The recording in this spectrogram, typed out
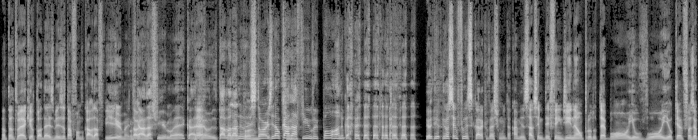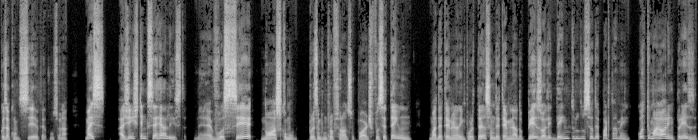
Então, tanto é que eu tô há 10 meses e eu tava falando do carro da firma e O tal. cara da firma, é, cara. Né? Eu tava lá Ah, no pô. Stories, é o cara Sim. da firma. Eu falei, porra, cara. Eu, eu, eu sempre fui esse cara que veste muita camisa, sabe? Sempre defendi, não, o produto é bom e eu vou e eu quero fazer a coisa acontecer, eu quero funcionar. Mas a gente tem que ser realista, né? Você, nós, como, por exemplo, um profissional de suporte, você tem um, uma determinada importância, um determinado peso ali dentro do seu departamento. Quanto maior a empresa,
